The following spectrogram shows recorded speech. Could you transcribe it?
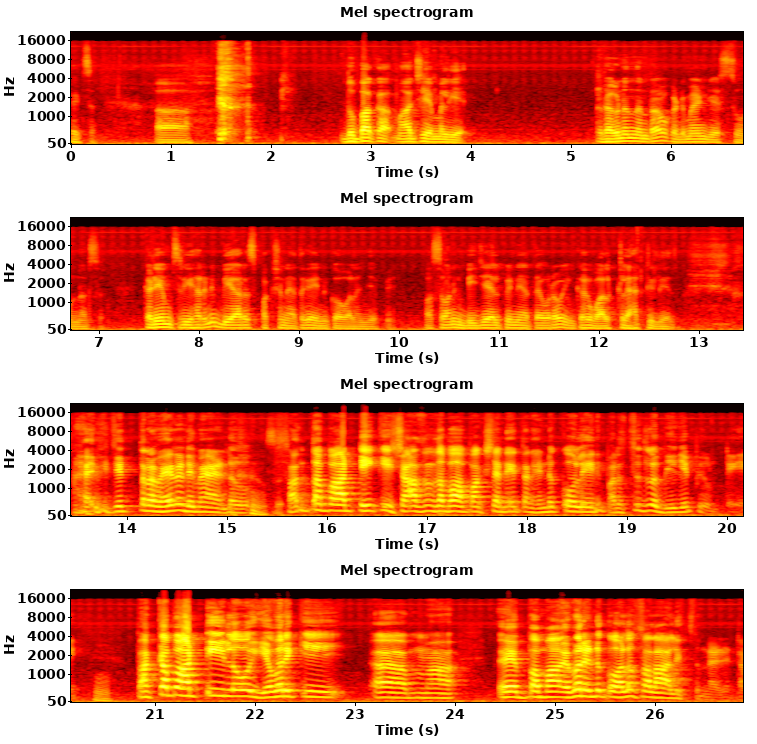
రైట్ సార్ దుబ్బాక మాజీ ఎమ్మెల్యే రఘునందన్ రావు ఒక డిమాండ్ చేస్తూ ఉన్నారు సార్ కడియం శ్రీహరిని బీఆర్ఎస్ పక్ష నేతగా ఎన్నుకోవాలని చెప్పి. వాస్తవానికి బీజేఎల్పీ నేత ఎవరో ఇంకా వాళ్ళకి క్లారిటీ లేదు. విచిత్రమైన డిమాండ్. సొంత పార్టీకి శాసనసభ పక్ష నేతను ఎన్నుకోలేని పరిస్థితిలో బీజేపీ ఉంటే పక్క పార్టీలో ఎవరికి ఎవరు ఎన్నుకోవాలో సలహాలు ఇస్తున్నాడట.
